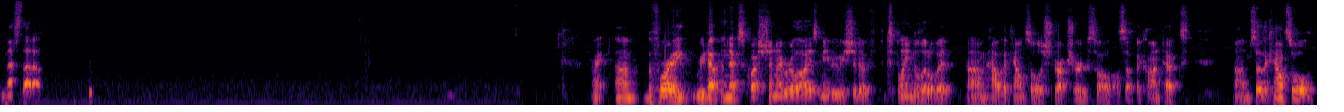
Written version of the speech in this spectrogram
mess that up. All right. Um, before I read out the next question, I realize maybe we should have explained a little bit um, how the council is structured. So I'll, I'll set the context. Um, so the council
